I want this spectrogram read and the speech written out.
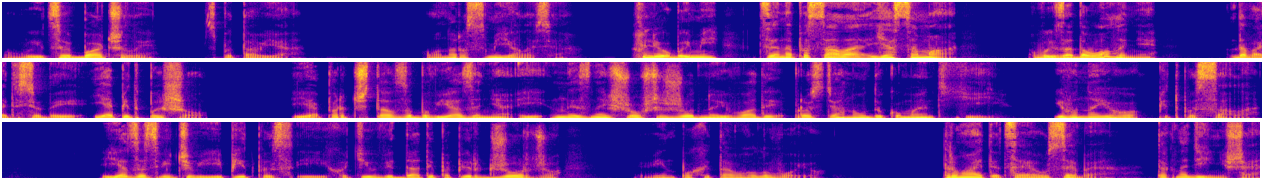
Ви це бачили? спитав я. Вона розсміялася. Любий мій, це написала я сама. Ви задоволені? Давайте сюди, я підпишу. Я прочитав зобов'язання і, не знайшовши жодної вади, простягнув документ їй, і вона його підписала. Я засвідчив її підпис і хотів віддати папір Джорджу. Він похитав головою. Тримайте це у себе, так надійніше.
